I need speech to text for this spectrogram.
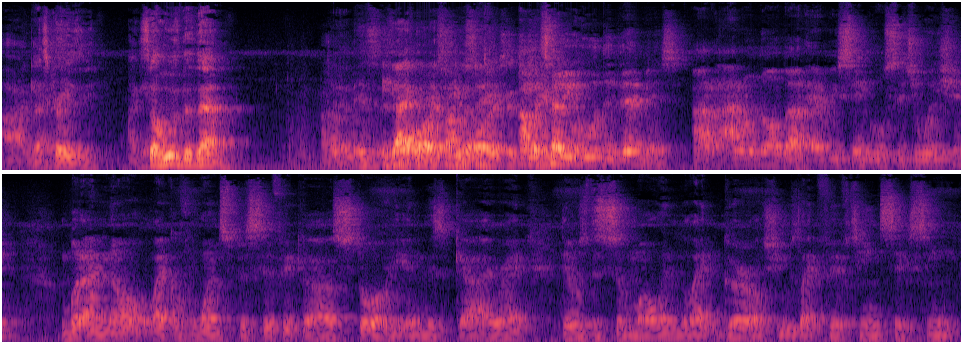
I That's crazy. I guess. So who's the them? Um, It's exactly, or. that's what I'm saying. I'm gonna tell you who the them is. I, I don't know about every single situation, but I know like of one specific uh, story and this guy, right? There was this Samoan like girl. She was like 15, 16,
